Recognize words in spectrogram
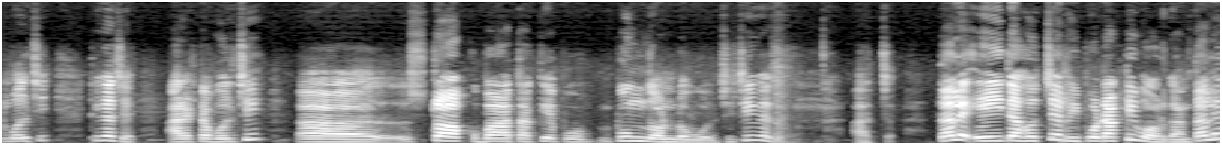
বলছি, ঠিক আছে? আরেকটা বলছি স্টক বা তাকে পুংদণ্ড বলছি, ঠিক আছে? আচ্ছা তাহলে এইটা হচ্ছে রিপ্রোডাক্টিভ অর্গান তাহলে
